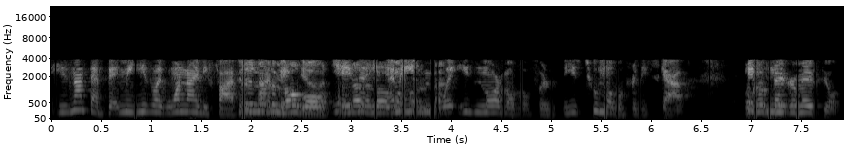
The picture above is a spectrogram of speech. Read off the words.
He's not that big. I mean, he's like 195. He's so he's another mobile- dude. Yeah, he's another a, I mobile mean, he's, he's more mobile for. He's too mobile for these scouts. What about Baker Mayfield?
